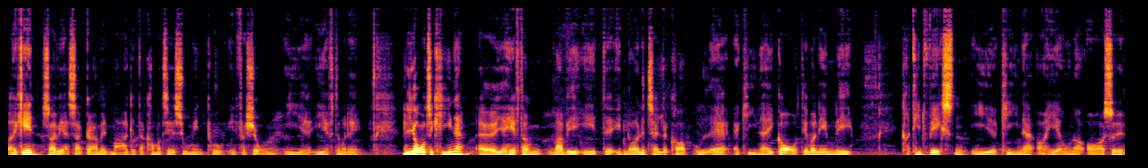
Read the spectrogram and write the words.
Og igen, så er vi altså at gøre med et marked, der kommer til at zoome ind på inflationen i, øh, i eftermiddag. Lige over til Kina. Øh, jeg hæfter mig ved et, øh, et nøgletal, der kom ud af, af Kina i går. Det var nemlig kreditvæksten i Kina, og herunder også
